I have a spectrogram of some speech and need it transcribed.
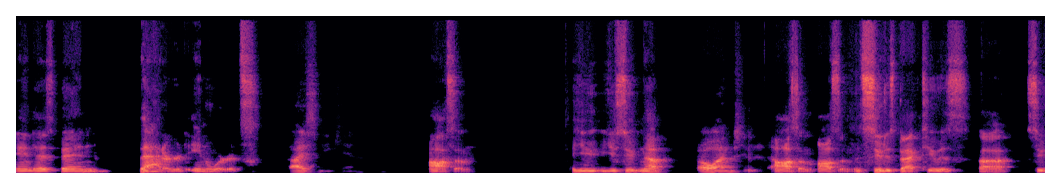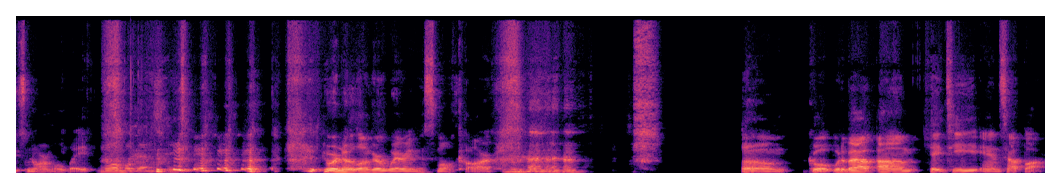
and has been battered inwards. I sneak in. Awesome. You you suiting up? Oh, I'm suited up. Awesome, awesome. And suit is back to his uh suit's normal weight. Normal density. you are no longer wearing a small car. Um cool. What about um KT and Southpaw?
